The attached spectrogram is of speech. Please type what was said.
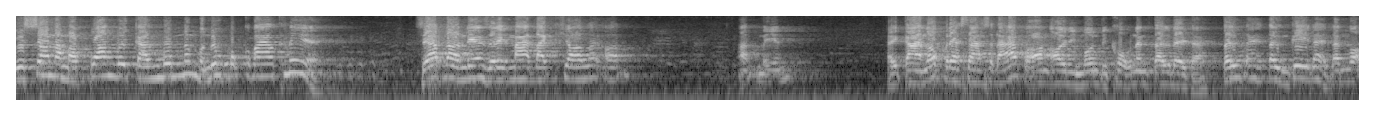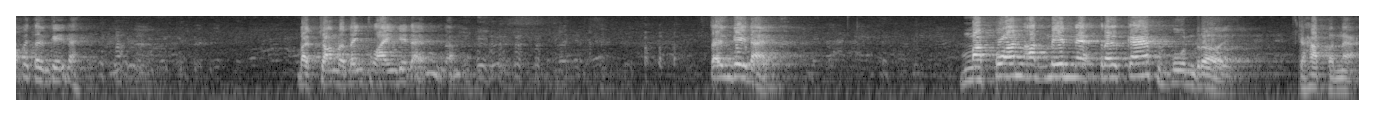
វាសន្ម1000ដូចកាលមុនហ្នឹងមនុស្សបុកក្បាលគ្នាស្រាប់ដល់នាងសរិមាដាច់ខ្យល់ហើយអត់អត់មាន ហើយកាលនោះព្រះសាស្តាព្រះអង្គឲ្យនិមន្តភិក្ខុនឹងទៅដែរតាទៅដែរទៅគេដែរដល់ងាប់ទៅគេដែរបើចង់ទៅដេញថ្លៃគេដែរមិនដឹងទៅគេដែរ1000អត់មានអ្នកត្រូវការ900កហបណៈ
